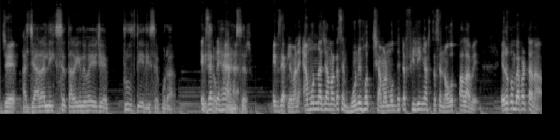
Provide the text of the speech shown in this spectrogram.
যে আর যারা লিখছে তারা কিন্তু ভাই ওই যে প্রুফ দিয়ে দিছে পুরা। এক্স্যাক্টলি হ্যাঁ হ্যাঁ। এক্স্যাক্টলি মানে এমন না যে আমার কাছে মনে হচ্ছে আমার মধ্যে একটা ফিলিং আসতেছে নগদ পালাবে। এরকম ব্যাপারটা না।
